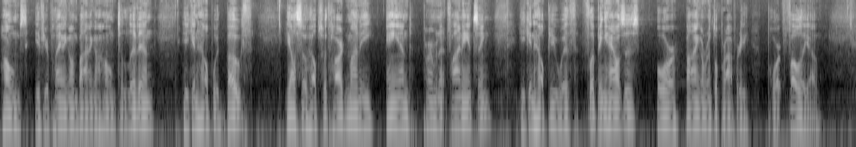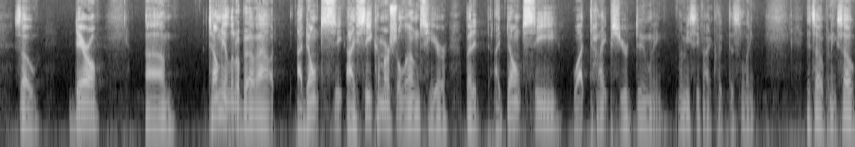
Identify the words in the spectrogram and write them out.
homes. If you're planning on buying a home to live in, he can help with both. He also helps with hard money and permanent financing. He can help you with flipping houses or buying a rental property portfolio. So, Darel, um, tell me a little bit about. I don't see. I see commercial loans here, but it, I don't see what types you're doing. Let me see if I click this link. It's opening. So,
